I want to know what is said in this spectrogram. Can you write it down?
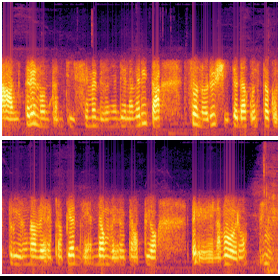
altre, non tantissime, bisogna dire la verità, sono riuscite da questo a costruire una vera e propria azienda, un vero e proprio eh, lavoro.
